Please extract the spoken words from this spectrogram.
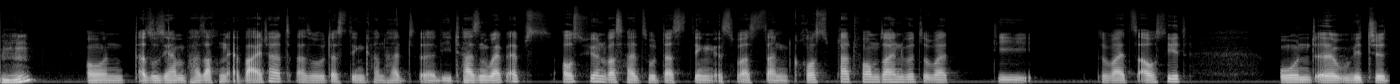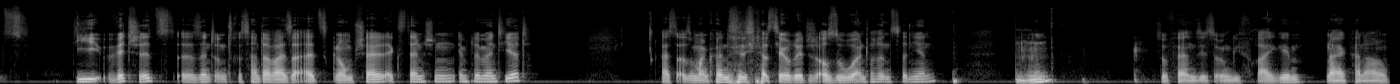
Mhm. Und also sie haben ein paar Sachen erweitert. Also das Ding kann halt äh, die Tizen Web Apps ausführen, was halt so das Ding ist, was dann Cross-Plattform sein wird, soweit die, soweit es aussieht. Und äh, Widgets. Die Widgets äh, sind interessanterweise als GNOME Shell Extension implementiert. Heißt also, man könnte sich das theoretisch auch so einfach installieren, Mhm. sofern sie es irgendwie freigeben. Naja, keine Ahnung.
